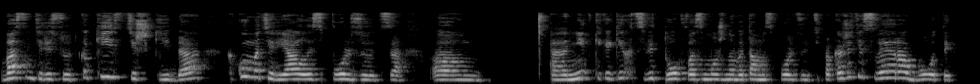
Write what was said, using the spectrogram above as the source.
Вас интересуют какие стежки, да? какой материал используется, эм, нитки каких цветов, возможно, вы там используете. Покажите свои работы,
